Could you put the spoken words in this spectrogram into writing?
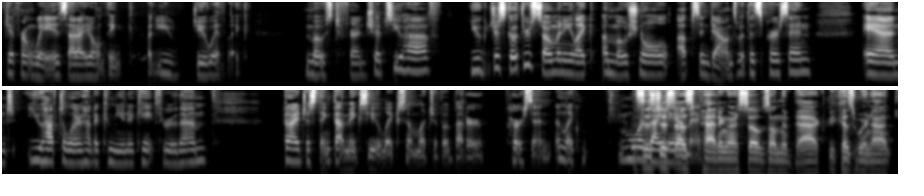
different ways that I don't think you do with like most friendships you have. You just go through so many like emotional ups and downs with this person and you have to learn how to communicate through them. And I just think that makes you like so much of a better person and like more this is dynamic. just us patting ourselves on the back because we're not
